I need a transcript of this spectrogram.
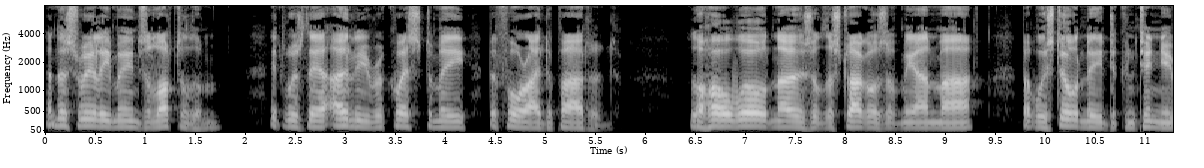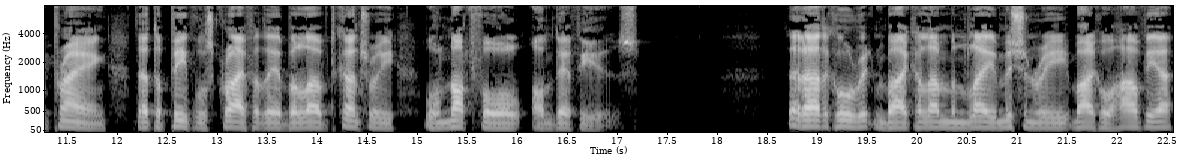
and this really means a lot to them. It was their only request to me before I departed. The whole world knows of the struggles of Myanmar, but we still need to continue praying that the people's cry for their beloved country will not fall on deaf ears. That article, written by Columban lay missionary Michael Javier,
